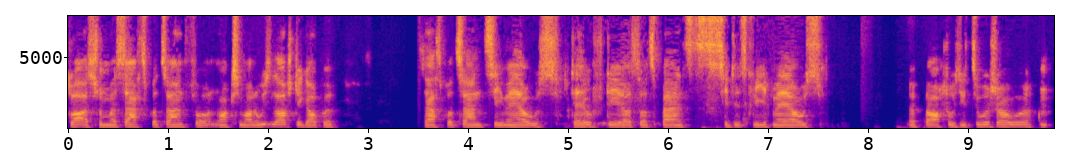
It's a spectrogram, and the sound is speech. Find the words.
Klar, es ist mal 60% von maximaler Auslastung, aber 60% sind mehr als die Hälfte. Also in Bern sind es gleich mehr als etwa 8000 Zuschauer und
